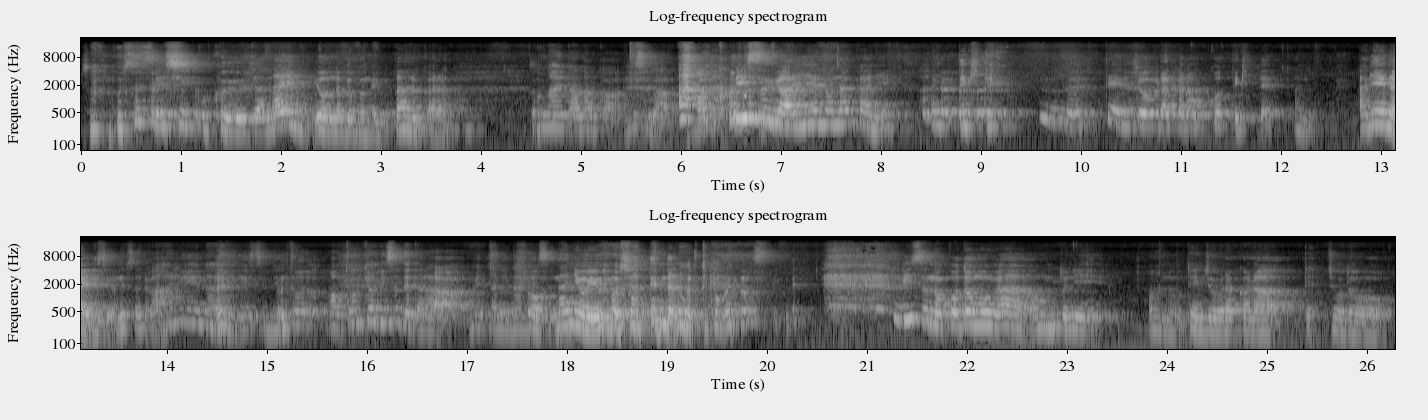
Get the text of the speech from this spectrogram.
その先進国じゃないような部分がいっぱいあるから。この間なんかリスがリスが家の中に入ってきて天井裏から落っこってきてあのありえないですよねそれは。ありえないですね。と、まあ、東京に住んでたらめったにないですそうね何をおっしゃってんだろうって思いますよねリスの子供が本当にあの天井裏からてちょうど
